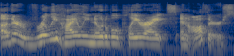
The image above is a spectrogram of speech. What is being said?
other really highly notable playwrights and authors?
